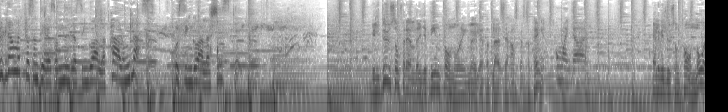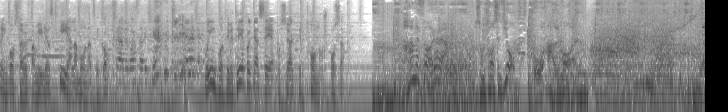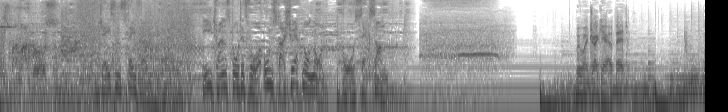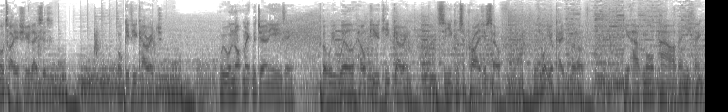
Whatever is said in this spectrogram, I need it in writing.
Programmet presenteras av nya Singoalla päronglass och Singoalla cheesecake. Vill du som förälder ge din tonåring möjlighet att lära sig handskas med pengar? Oh my god. Eller vill du som tonåring bossa över familjens hela månadsinkomst? Jag hade. Gå in på tv3.se och sök till tonårsbossen. Han är föraren som tar sitt jobb på allvar. Jason Statham. I Transporter 2, onsdag 21.00 på sexan. We won't drag you out of bed. Or tie your shoelaces. Or give you courage. We will not make the journey easy, but we will help you keep going so you can surprise yourself with what you're capable of. You have more power than you think.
